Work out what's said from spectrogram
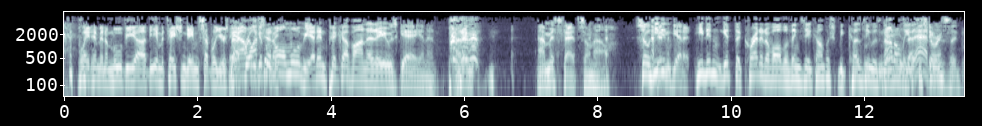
played him in a movie, uh, The Imitation Game, several years Yeah, back. I really watched that movie. whole movie. I didn't pick up on it. He was gay in it. I didn't. I missed that somehow. So he Didn't get it. He didn't get the credit of all the things he accomplished because he was gay. Not Is only that, that, the he was uh,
